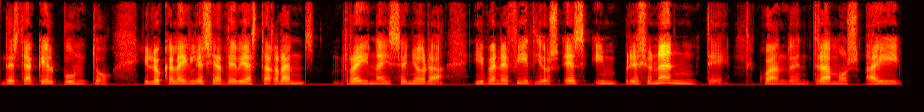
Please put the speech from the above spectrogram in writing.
desde aquel punto, y lo que la Iglesia debe a esta gran reina y señora y beneficios es impresionante cuando entramos ahí,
